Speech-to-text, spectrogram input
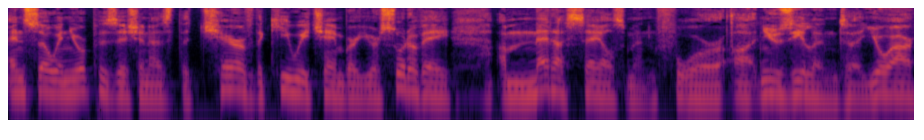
And so, in your position as the chair of the Kiwi Chamber, you're sort of a, a meta salesman for uh, New Zealand. Uh, you are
